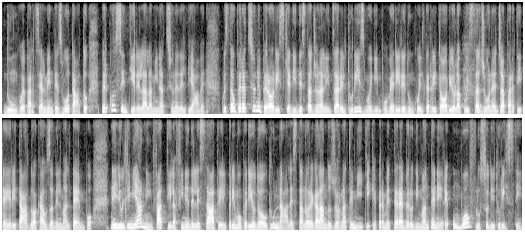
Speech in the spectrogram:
dunque parzialmente svuotato, per consentire la laminazione del Piave. Questa operazione però rischia di destagionalizzare il turismo e di impoverire dunque il territorio, la cui stagione è già partita in ritardo a causa del maltempo. Negli ultimi anni, infatti, la fine dell'estate e il primo periodo autunnale stanno regalando giornate giornate miti che permetterebbero di mantenere un buon flusso di turisti.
